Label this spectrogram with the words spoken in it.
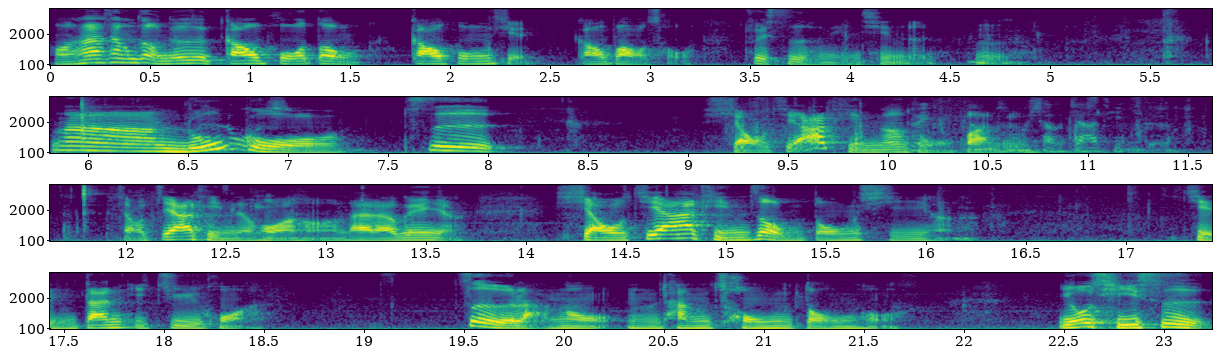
哦。那像这种就是高波动、高风险、高报酬，最适合年轻人。嗯，那如果是小家庭那怎么办呢？小家庭的，小家庭的话哈，来来，我跟你讲，小家庭这种东西哈，简单一句话，这人哦，唔通冲动哦。尤其是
